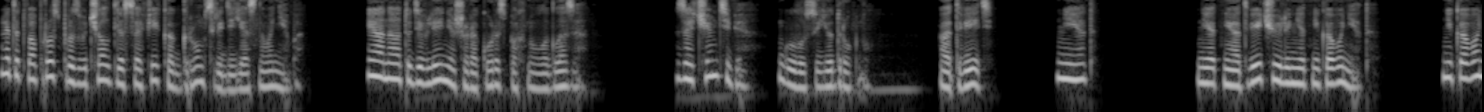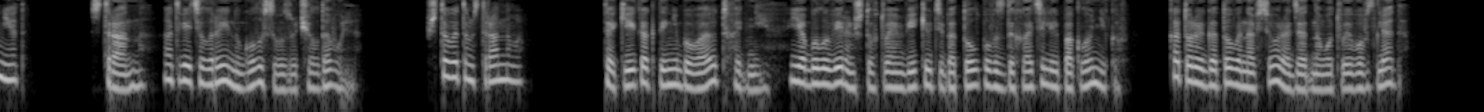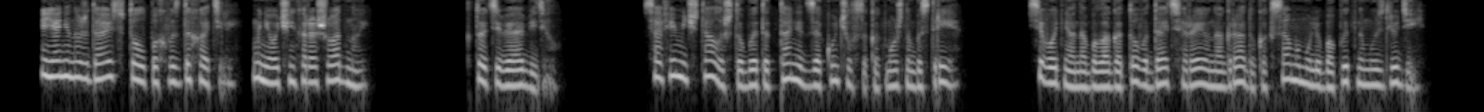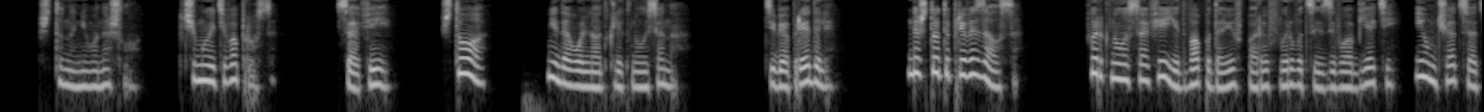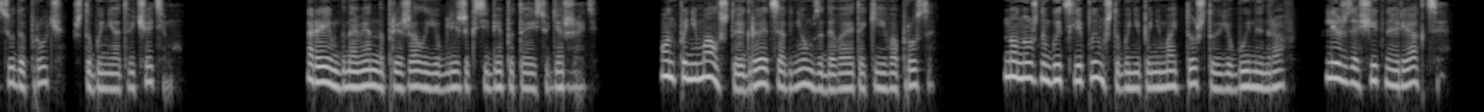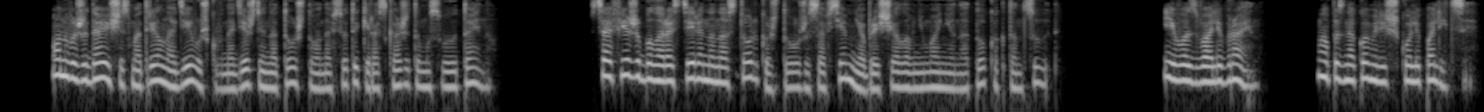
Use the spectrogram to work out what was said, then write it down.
Этот вопрос прозвучал для Софи как гром среди ясного неба. И она от удивления широко распахнула глаза. «Зачем тебе?» — голос ее дрогнул. «Ответь». «Нет». Нет, не отвечу или нет, никого нет. Никого нет. Странно, ответил Рей, но голос его звучал довольно. Что в этом странного? Такие, как ты, не бывают одни. Я был уверен, что в твоем веке у тебя толпы воздыхателей и поклонников, которые готовы на все ради одного твоего взгляда. Я не нуждаюсь в толпах воздыхателей. Мне очень хорошо одной. Кто тебя обидел? Софи мечтала, чтобы этот танец закончился как можно быстрее, Сегодня она была готова дать Рэю награду как самому любопытному из людей. Что на него нашло? К чему эти вопросы? «Софи!» «Что?» — недовольно откликнулась она. «Тебя предали?» «Да что ты привязался?» Фыркнула София, едва подавив порыв вырваться из его объятий и умчаться отсюда прочь, чтобы не отвечать ему. Рэй мгновенно прижал ее ближе к себе, пытаясь удержать. Он понимал, что играет с огнем, задавая такие вопросы, но нужно быть слепым, чтобы не понимать то, что ее буйный нрав — лишь защитная реакция. Он выжидающе смотрел на девушку в надежде на то, что она все таки расскажет ему свою тайну. Софи же была растеряна настолько, что уже совсем не обращала внимания на то, как танцует. Его звали Брайан. Мы познакомились в школе полиции.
